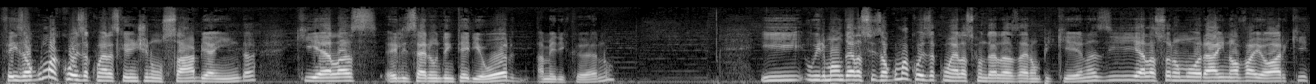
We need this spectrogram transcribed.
fez alguma coisa com elas que a gente não sabe ainda, que elas, eles eram do interior americano. E o irmão delas fez alguma coisa com elas quando elas eram pequenas e elas foram morar em Nova York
